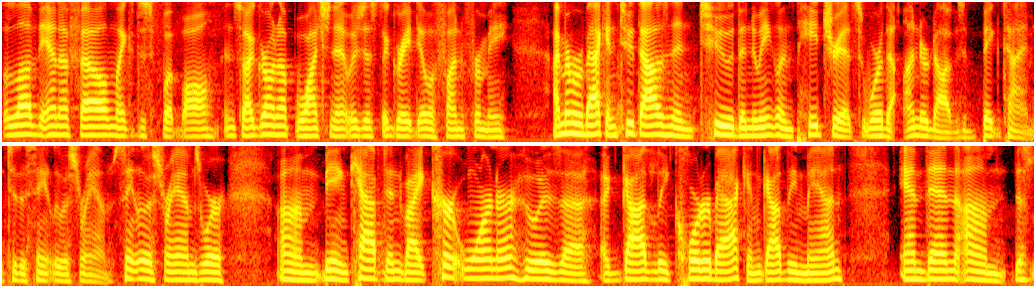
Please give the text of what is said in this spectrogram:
love the NFL and like just football. And so I grown up watching it. It was just a great deal of fun for me. I remember back in 2002, the New England Patriots were the underdogs big time to the St. Louis Rams. St. Louis Rams were um, being captained by Kurt Warner, who is a, a godly quarterback and godly man. And then um, this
